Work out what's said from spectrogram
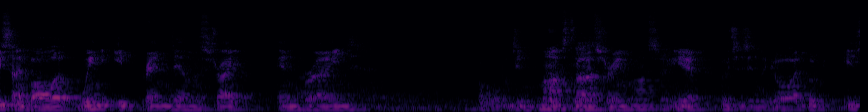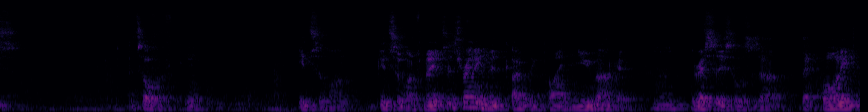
Usain Bolt when it ran down the straight and brained or didn't Master. mastering Mastering. yeah, which is in the guide. Look, it's it's off. Look, it's the one. It's the one for me. It's, it's running the Oakleigh Plate in Newmarket. Mm. The rest of these horses aren't that quality.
